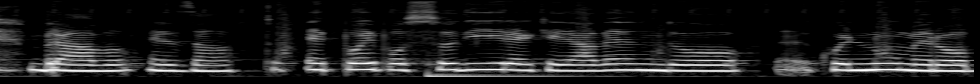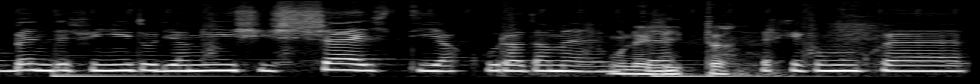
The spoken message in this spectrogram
Bravo, esatto. E poi posso dire che avendo eh, quel numero ben definito di amici scelti accuratamente, Un'elite. perché comunque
